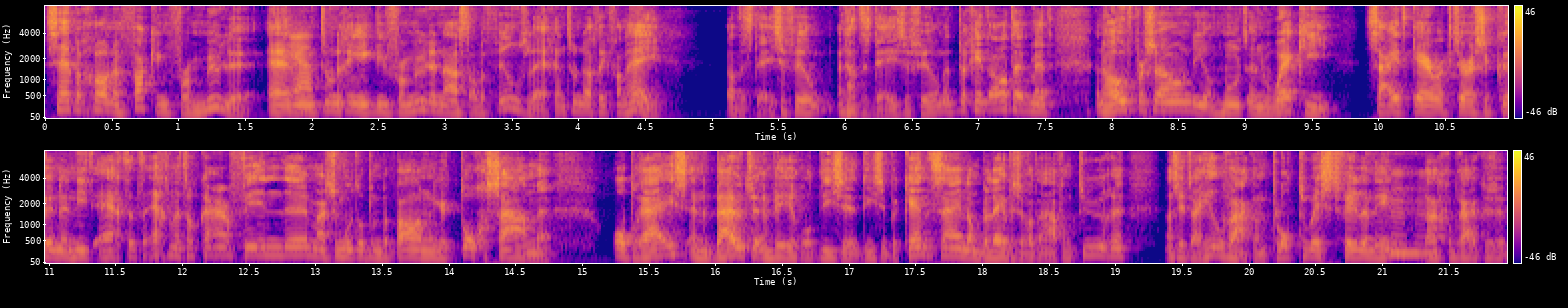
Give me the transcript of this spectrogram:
Ze hebben gewoon een fucking formule. En Ja. toen ging ik die formule naast alle films leggen. En toen dacht ik van, hé, hey, dat is deze film en dat is deze film. Het begint altijd met een hoofdpersoon die ontmoet een wacky side character. Ze kunnen niet echt het echt met elkaar vinden, maar ze moeten op een bepaalde manier toch samen op reis. En buiten een wereld die ze, die ze bekend zijn, dan beleven ze wat avonturen. Dan zit daar heel vaak een plot twist villain in. Mhm. Daar gebruiken ze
